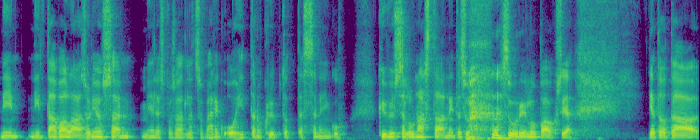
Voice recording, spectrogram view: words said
niin, niin tavallaan se on jossain mielessä, voisi ajatella, että se on vähän niin kuin ohittanut kryptot tässä niin kuin kyvyssä lunastaa niitä su- suuria lupauksia. Ja tota,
